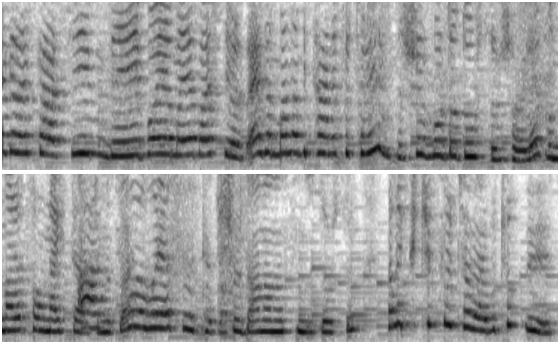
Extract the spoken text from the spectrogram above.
arkadaşlar şimdi boyamaya başlıyoruz. Erdem bana bir tane fırça verir misin? Şu burada dursun şöyle. Bunlara sonra ihtiyacımız var. Aa, boya fırtadı. Şurada ananasımız dursun. Bana küçük fırça ver bu çok büyük.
